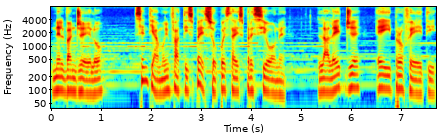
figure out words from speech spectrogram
Nel Vangelo sentiamo infatti spesso questa espressione, la legge e i profeti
